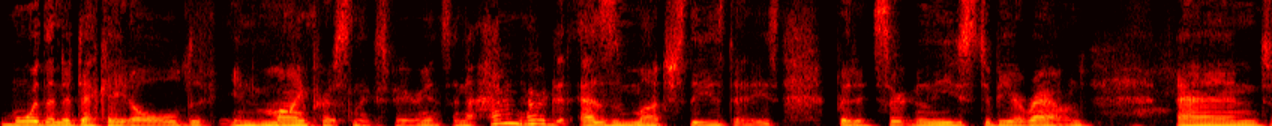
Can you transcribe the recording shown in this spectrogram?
more than a decade old in my personal experience, and I haven't heard it as much these days, but it certainly used to be around. And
